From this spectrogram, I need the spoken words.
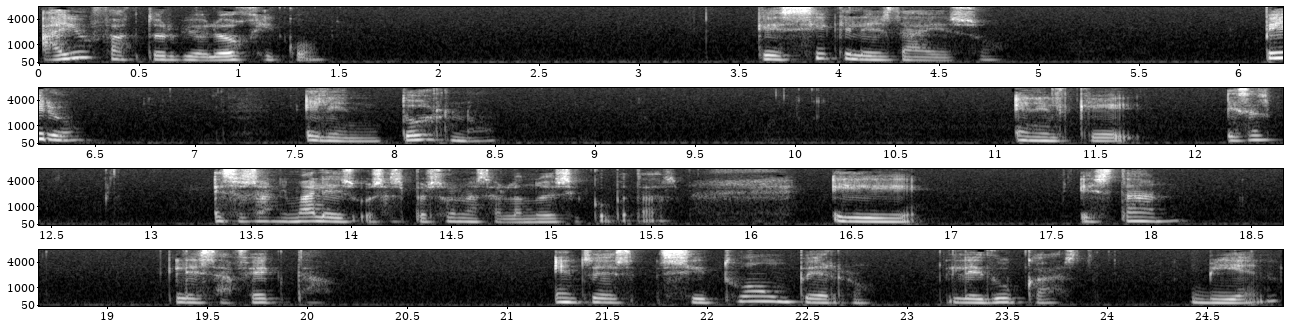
Hay un factor biológico que sí que les da eso. Pero el entorno en el que esas, esos animales o esas personas, hablando de psicópatas, eh, están, les afecta. Entonces, si tú a un perro le educas bien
